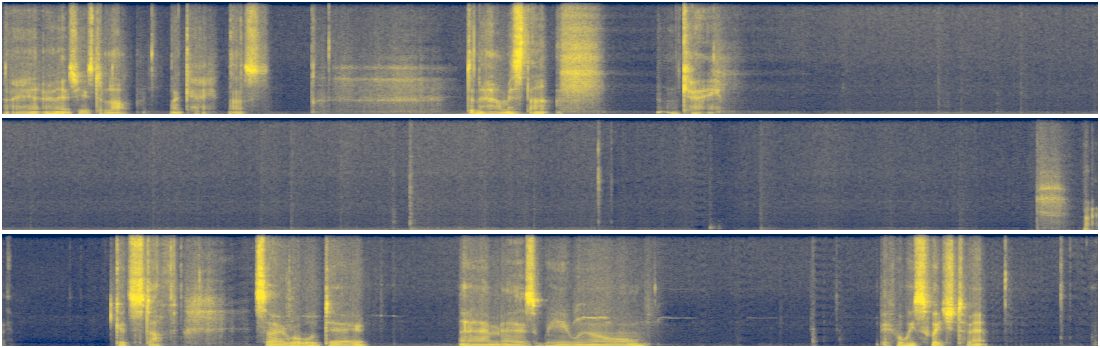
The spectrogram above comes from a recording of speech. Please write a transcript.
Oh, and it's used a lot. Okay, that's. Don't know how I missed that. Okay. Right. Good stuff. So what we'll do um, is we will before we switch to it,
